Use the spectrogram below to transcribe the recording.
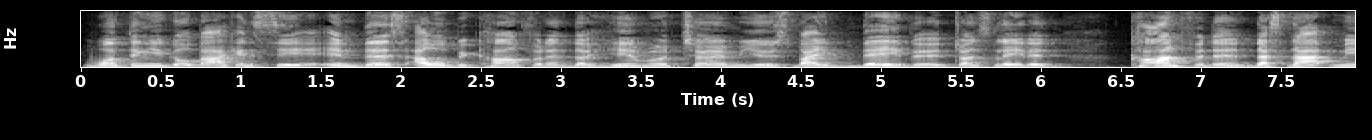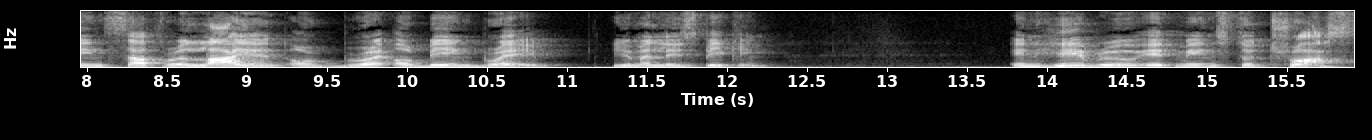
One thing you go back and see in this, I will be confident. The Hebrew term used by David, translated confident, does not mean self reliant or, bra- or being brave, humanly speaking. In Hebrew, it means to trust,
